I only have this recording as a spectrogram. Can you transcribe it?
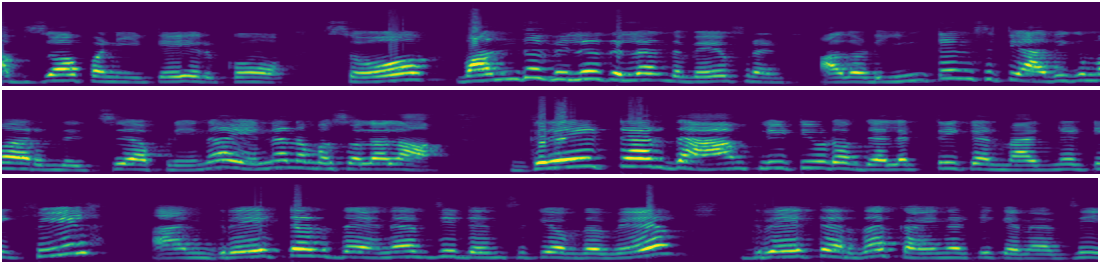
அப்சர்வ் பண்ணிகிட்டே இருக்கும். ஸோ வந்து விழுதுல இந்த வேவ் ஃப்ரண்ட் அதோட இன்டென்சிட்டி அதிகமாக இருந்துச்சு அப்படின்னா என்ன நம்ம சொல்லலாம்? Greater the amplitude of the electric and magnetic field and greater the energy density of the wave greater the kinetic energy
